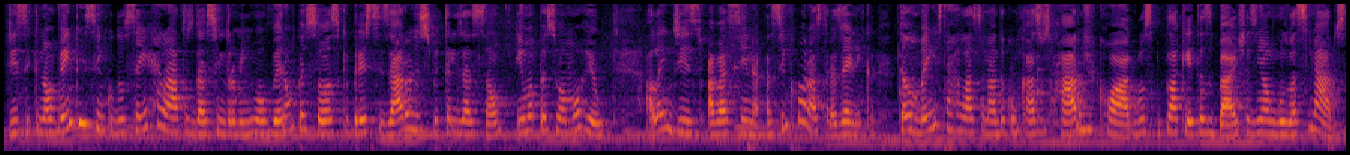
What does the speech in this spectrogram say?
disse que 95 dos 100 relatos da síndrome envolveram pessoas que precisaram de hospitalização e uma pessoa morreu. Além disso, a vacina, assim como a AstraZeneca, também está relacionada com casos raros de coágulos e plaquetas baixas em alguns vacinados.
